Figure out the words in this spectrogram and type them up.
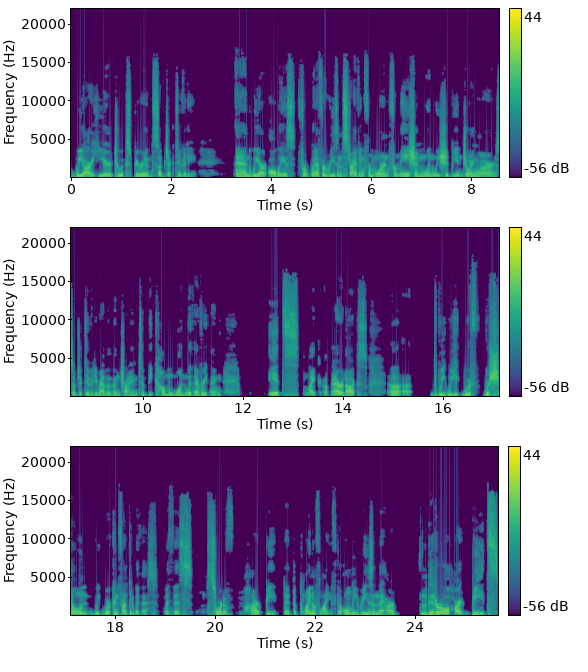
we are here to experience subjectivity, and we are always, for whatever reason, striving for more information when we should be enjoying our subjectivity rather than trying to become one with everything it's like a paradox. Uh, we we we're we're shown we, we're confronted with this with this sort of heartbeat that the point of life, the only reason that our literal heart beats,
